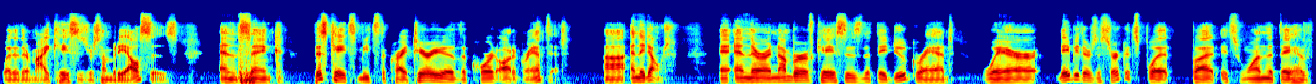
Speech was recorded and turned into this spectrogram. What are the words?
whether they're my cases or somebody else's, and think this case meets the criteria, the court ought to grant it. Uh, and they don't and, and there are a number of cases that they do grant where maybe there's a circuit split, but it's one that they have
